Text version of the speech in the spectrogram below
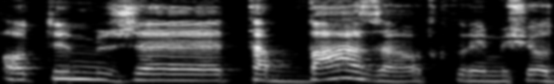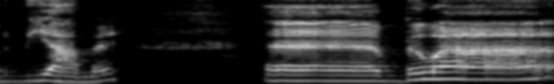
o tym, że ta baza, od której my się odbijamy, była,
